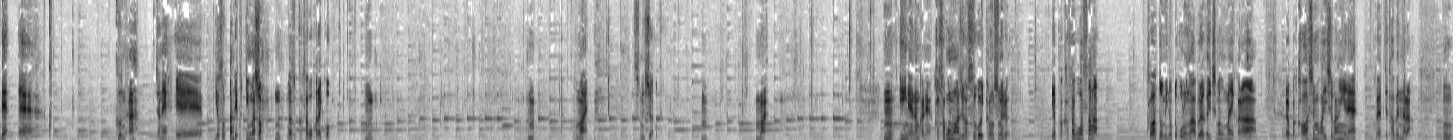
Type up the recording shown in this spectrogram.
で、えー、く、食うんだな。じゃあね、えー、よそったんで食ってみましょう。うん、まずカサゴからいこう。うん。うん。うまい。酢飯は、うん。うまい。うん、いいね。なんかね、カサゴの味がすごい楽しめる。やっぱカサゴはさ、皮と身のところの油が一番うまいから、やっぱ皮下が一番いいね。こうやって食べんなら。うん。う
